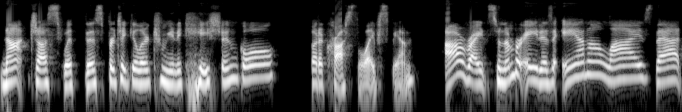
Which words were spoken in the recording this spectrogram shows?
not just with this particular communication goal, but across the lifespan. All right. So, number eight is analyze that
